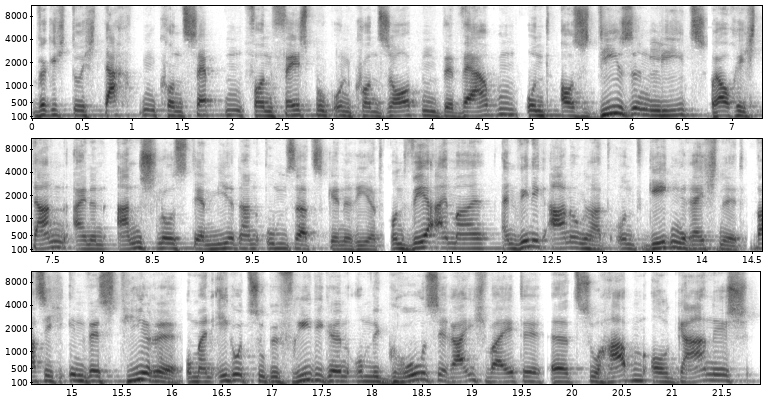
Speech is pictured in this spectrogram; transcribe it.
wirklich durchdachten Konzepten von Facebook und Konsorten bewerben und aus diesen Leads brauche ich dann einen Anschluss, der mir dann Umsatz generiert. Und wer einmal ein wenig Ahnung hat und gegenrechnet, was ich investiere, um mein Ego zu befriedigen, Marken, um eine große Reichweite äh, zu haben, organisch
